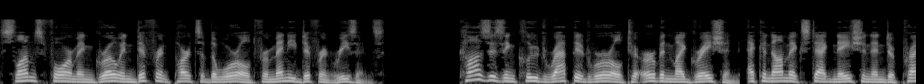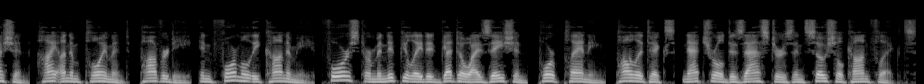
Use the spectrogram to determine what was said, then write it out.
Slums form and grow in different parts of the world for many different reasons. Causes include rapid rural to urban migration, economic stagnation and depression, high unemployment, poverty, informal economy, forced or manipulated ghettoization, poor planning, politics, natural disasters and social conflicts.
